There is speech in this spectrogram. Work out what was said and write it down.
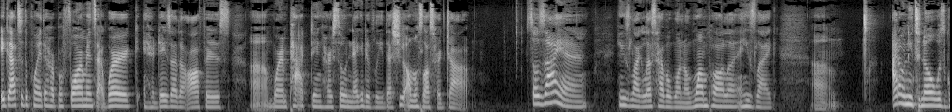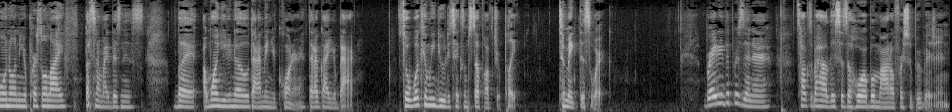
it got to the point that her performance at work and her days at the office um, were impacting her so negatively that she almost lost her job. So Zion, he's like, let's have a one on one, Paula. And he's like, um, I don't need to know what's going on in your personal life. That's not my business. But I want you to know that I'm in your corner, that I've got your back. So, what can we do to take some stuff off your plate to make this work? Brady, the presenter, talks about how this is a horrible model for supervision.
